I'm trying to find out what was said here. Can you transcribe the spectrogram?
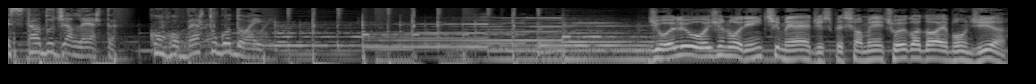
Estado de Alerta, com Roberto Godoy. De olho hoje no Oriente Médio, especialmente. Oi, Godoy, bom dia.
